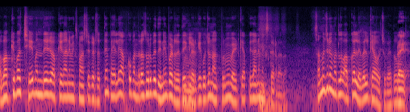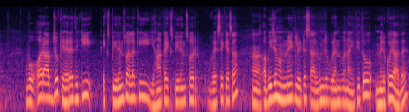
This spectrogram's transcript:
अब आपके पास छः बंदे जो आपके गाने मिक्स मास्टर कर सकते हैं। पहले आपको पंद्रह सौ रुपये देने पड़ रहे थे एक लड़के को जो नागपुर में बैठ के आपके गाने मिक्स कर रहा था। समझ रहे हो? मतलब आपका लेवल क्या हो चुका है? तो राइट वो और आप जो कह रहे थे कि एक्सपीरियंस वाला कि यहाँ का एक्सपीरियंस और वैसे कैसा? हाँ। तो अभी जब हमने एक लेटेस्ट एल्बम जब ग्रंथ बनाई थी तो मेरे को याद है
